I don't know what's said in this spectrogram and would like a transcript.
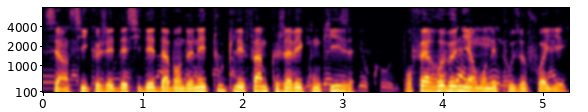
C'est ainsi que j'ai décidé d'abandonner toutes les femmes que j'avais conquises pour faire revenir mon épouse au foyer.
